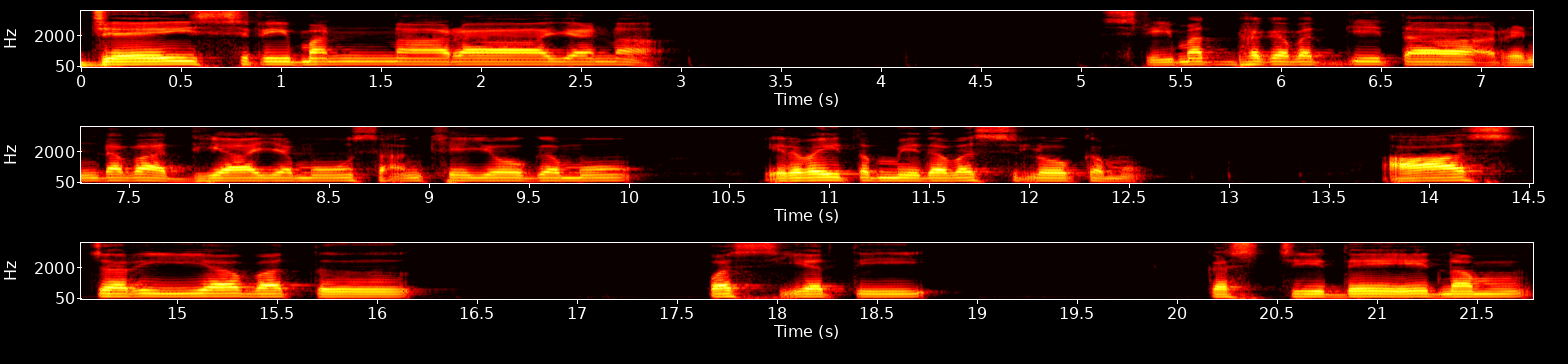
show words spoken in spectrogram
జై శ్రీమన్నారాయణ. శ్రీమద్భగవద్గీత రెండవ అధ్యాయము సాంఖ్యయోగము ఇరవై తొమ్మిదవ శ్లోకము. ఆశ్చర్యవత్ పశ్యతి కశ్చిదేనం.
